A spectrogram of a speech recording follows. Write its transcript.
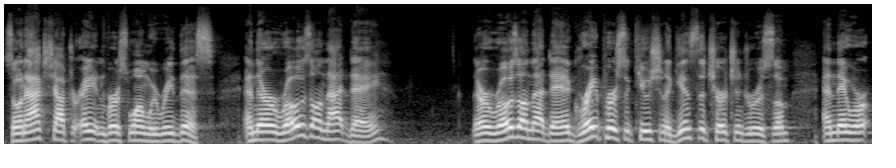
So in Acts chapter 8 and verse 1, we read this And there arose on that day, there arose on that day a great persecution against the church in Jerusalem, and they were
